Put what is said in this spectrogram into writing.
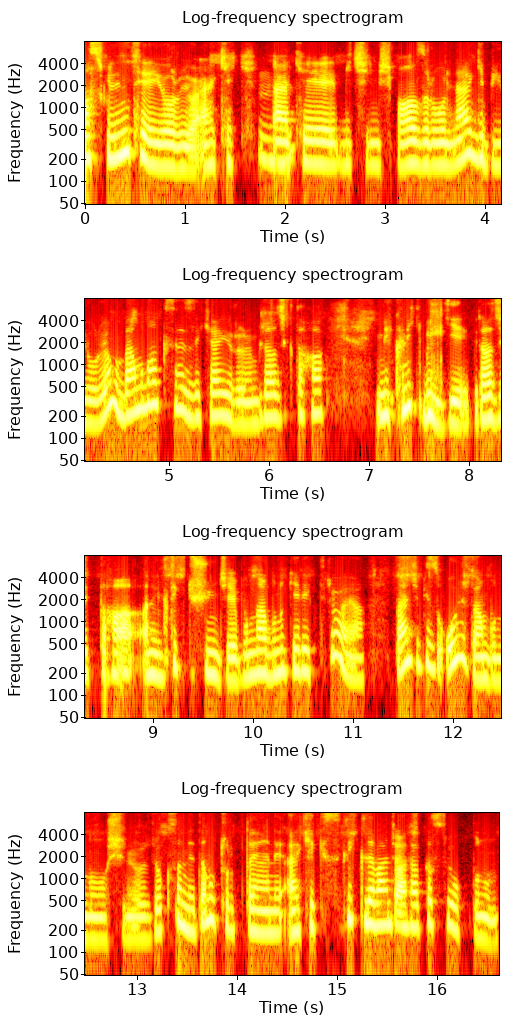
masküliniteye yoruyor erkek Hı hı. erkeğe biçilmiş bazı roller gibi yoruyor ama ben bunu aksine zekaya yoruyorum birazcık daha mekanik bilgi birazcık daha analitik düşünce bunlar bunu gerektiriyor ya bence biz o yüzden bundan hoşlanıyoruz yoksa neden oturup da yani erkeklikle bence alakası yok bunun.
